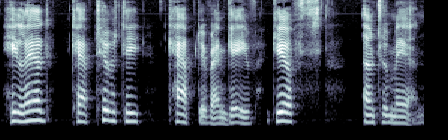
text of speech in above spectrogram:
he led captivity captive and gave gifts unto men.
